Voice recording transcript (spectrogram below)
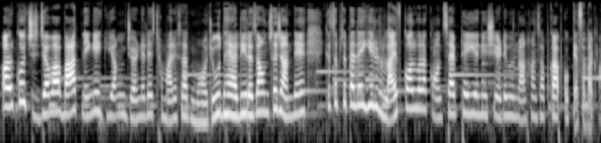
اور کچھ جواب بات لیں گے ایک ینگ جرنلسٹ ہمارے ساتھ موجود ہیں، علی رضا، ان سے جانتے ہیں کہ سب سے پہلے یہ جو لائف کال والا کانسیپٹ ہے، یہ انیشیٹو عمران خان صاحب کا آپ کو کیسا لگا؟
